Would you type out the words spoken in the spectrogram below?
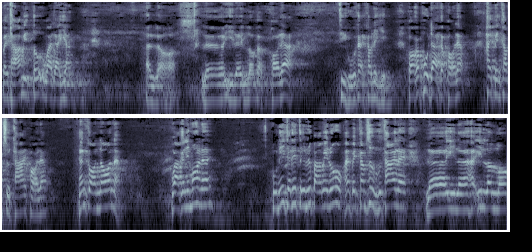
ไปถามอีกโตว่าได้ยังอัลลอฮ์เลยอีเลยเราก็พอแล้ว ที่หูใครเขาได้ยิน พอเขาพูดได้ก็พอแล้ว ให้เป็นคำสุดท้ายพอแล้วงั้นก่อนนอนน่ะ ว่ากันลิมอเลย พรุ่งนี้จะได้ตื่นหรือเปล่าไม่รู้ ให้เป็นคำสุดท้ายเลยลาอิลาฮอิลลัลอ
